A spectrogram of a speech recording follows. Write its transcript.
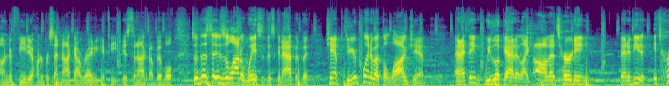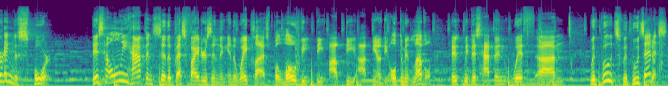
undefeated, 100% knockout ready if he is to knock out Bivol. So this is a lot of ways that this could happen. But Champ, to your point about the logjam, and I think we look at it like, oh, that's hurting Benavidez. It's hurting the sport. This only happens to the best fighters in the in the weight class below the the up the up, you know the ultimate level. This happened with um, with Boots with Boots Ennis.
